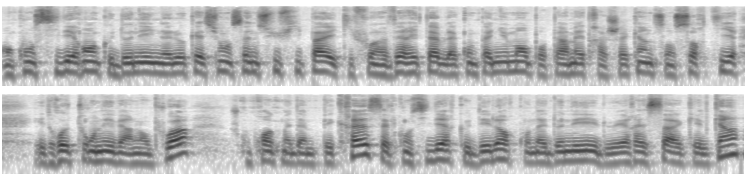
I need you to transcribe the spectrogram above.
en considérant que donner une allocation, ça ne suffit pas et qu'il faut un véritable accompagnement pour permettre à chacun de s'en sortir et de retourner vers l'emploi. Je comprends que Mme Pécresse, elle considère que dès lors qu'on a donné le RSA à quelqu'un,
